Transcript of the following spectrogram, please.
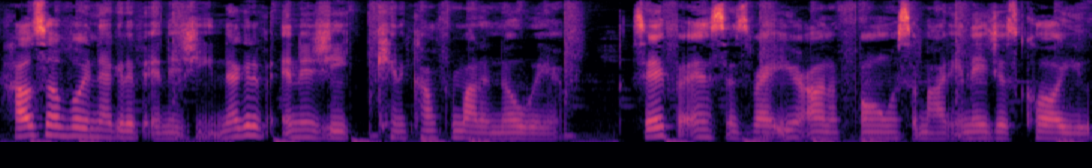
How to avoid negative energy. Negative energy can come from out of nowhere. Say, for instance, right, you're on a phone with somebody and they just call you.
